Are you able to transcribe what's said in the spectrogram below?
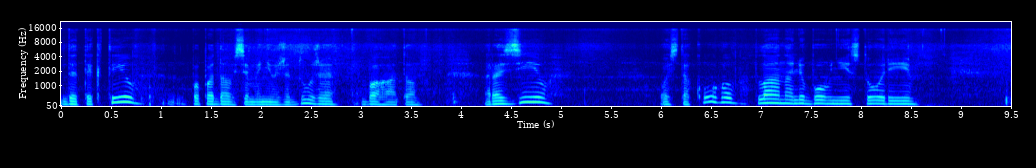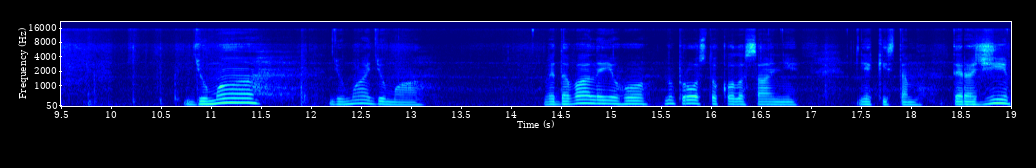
детектив. Попадався мені вже дуже багато разів. Ось такого плана любовні історії. Дюма, дюма, дюма. Видавали його, ну просто колосальні якісь там тиражі.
